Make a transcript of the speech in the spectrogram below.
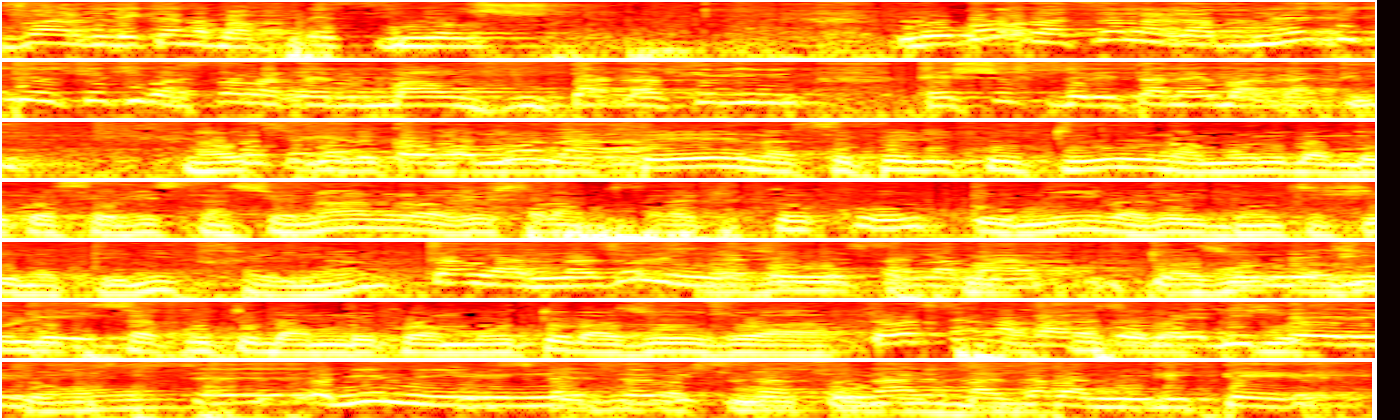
boulevard leka na bapresse nyonso. Lokola basalaka nayebi te soki basalaka bavutaka soki eh, chef de l'état nayebaka te Parce que okomona te nasepeli kutu namoni bandeko ya service national bazosala mosala kitoko teni baza identifie na teni très bien. Tala nazolinga te tosala bacomédité bazolekisa kutu bandeko ya moto bazozwa tosala bacomédité nini? Service national baza bamilitaire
